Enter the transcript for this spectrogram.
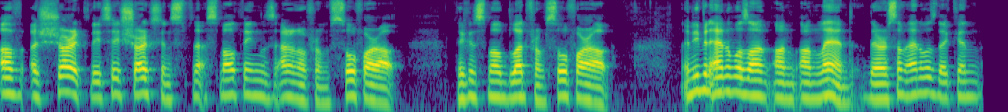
of a shark. They say sharks can smell things, I don't know, from so far out. They can smell blood from so far out. And even animals on, on, on land, there are some animals that can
